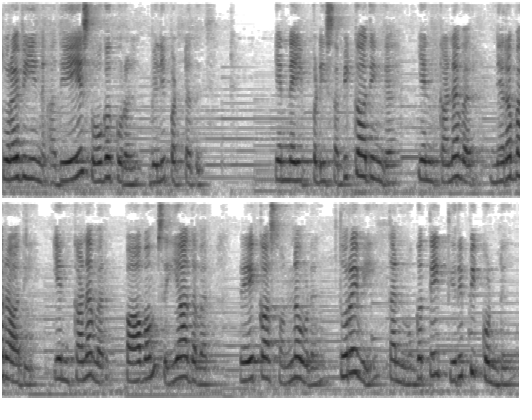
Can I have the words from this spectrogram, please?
துறவியின் அதே சோக குரல் வெளிப்பட்டது. என்னை இப்படி சபிக்காதீங்க. என் கணவர் நிரபராதி. என் கணவர் பாவம் செய்யாதவர். ரேகா சொன்னவுடன் துறவி தன் முகத்தை திருப்பிக் கொண்டு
